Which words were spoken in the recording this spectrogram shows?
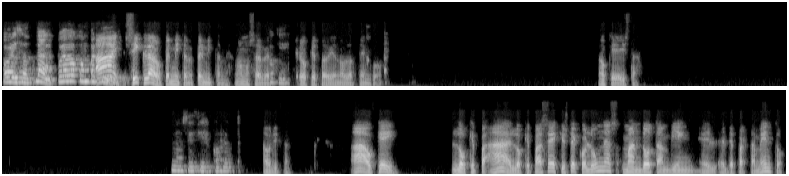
Horizontal. ¿Puedo compartir? Ay, sí, claro, permítame, permítame. Vamos a ver. Creo que todavía no la tengo. Ok, ahí está. No sé si es correcto. Ahorita. Ah, ok. Lo que, ah, lo que pasa es que usted columnas mandó también el, el departamento.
